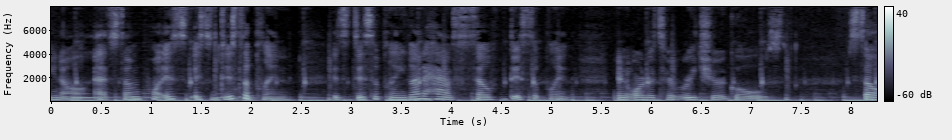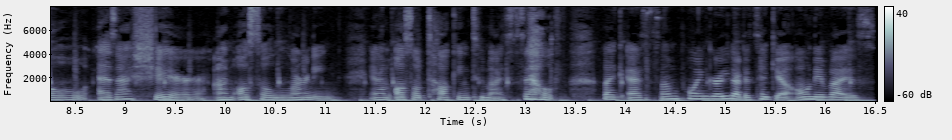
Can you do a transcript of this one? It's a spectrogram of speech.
You know, at some point it's it's discipline. It's discipline. You got to have self-discipline in order to reach your goals. So, as I share, I'm also learning and I'm also talking to myself. Like, at some point, girl, you got to take your own advice.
